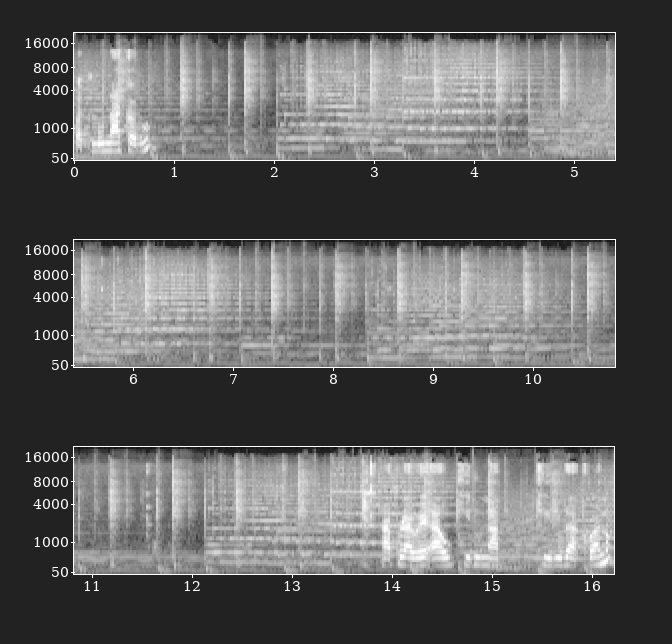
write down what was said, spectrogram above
પતલું ના કરવું આપણે હવે આવું ખીરું નાખ, ખીરું રાખવાનું.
